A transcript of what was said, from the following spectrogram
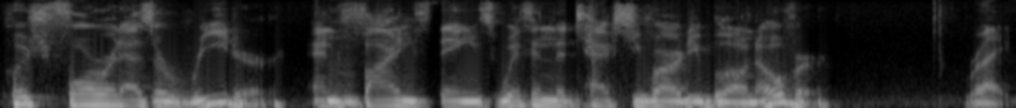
push forward as a reader and mm. find things within the text you've already blown over. Right.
